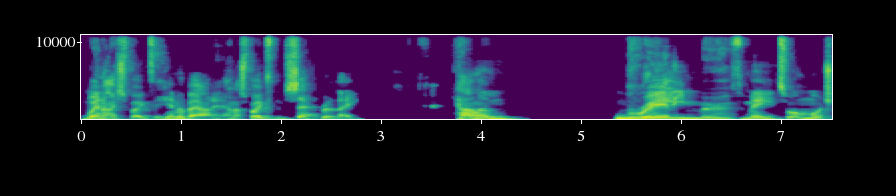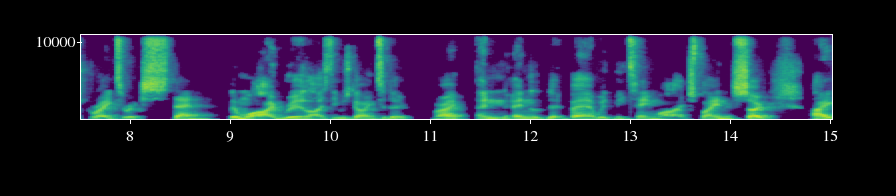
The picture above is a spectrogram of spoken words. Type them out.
when I spoke to him about it and I spoke to them separately, Callum really moved me to a much greater extent than what I realized he was going to do. Right. And, and bear with me, team, while I explain this. So I,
